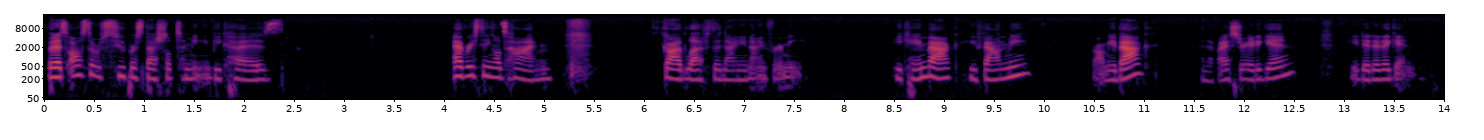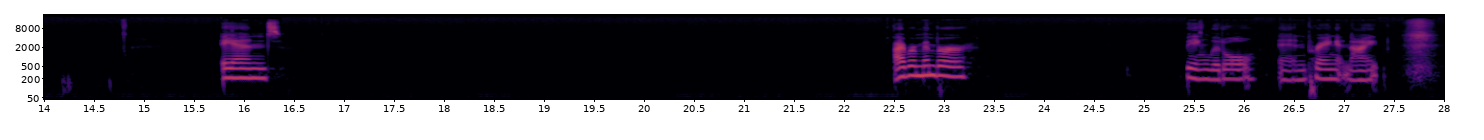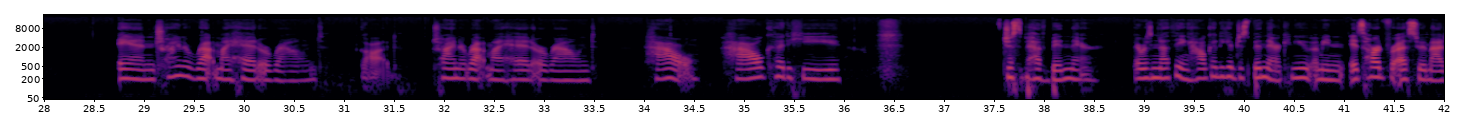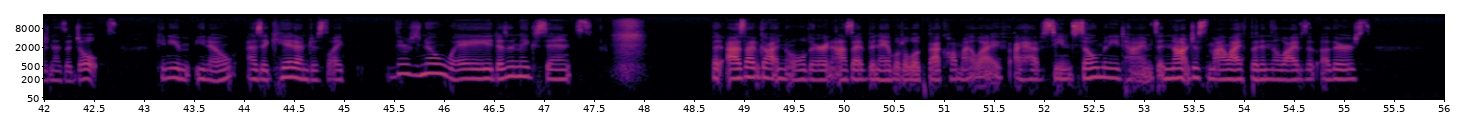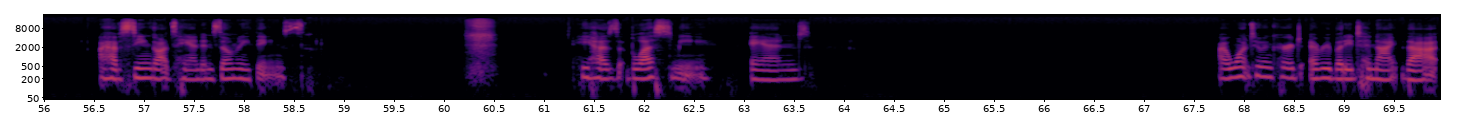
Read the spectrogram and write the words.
but it's also super special to me because every single time God left the 99 for me. He came back, He found me, brought me back, and if I strayed again, He did it again. And I remember being little and praying at night and trying to wrap my head around God, trying to wrap my head around how. How could He just have been there? There was nothing. How could He have just been there? Can you, I mean, it's hard for us to imagine as adults. Can you, you know, as a kid, I'm just like, there's no way. It doesn't make sense. But as I've gotten older and as I've been able to look back on my life, I have seen so many times, and not just my life, but in the lives of others, I have seen God's hand in so many things. He has blessed me, and I want to encourage everybody tonight that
